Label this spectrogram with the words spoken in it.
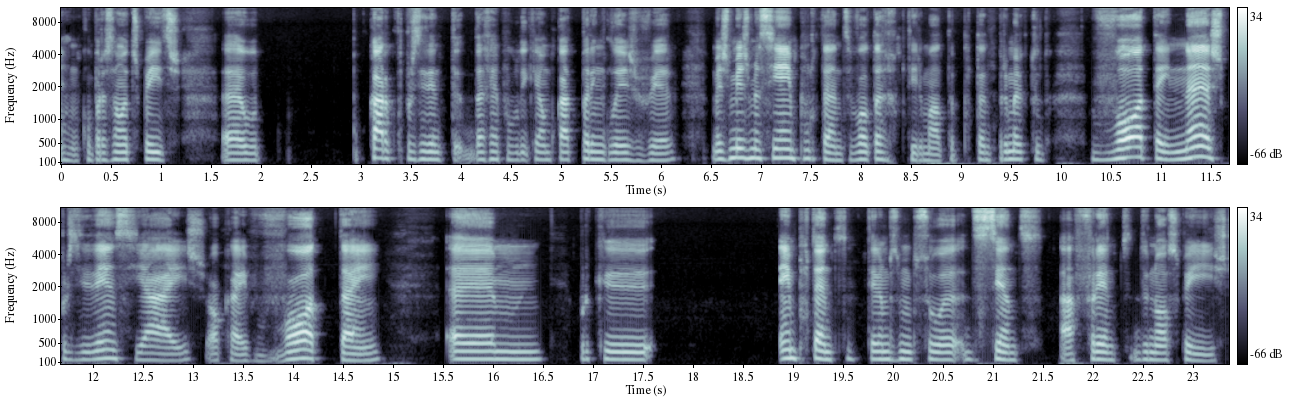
em comparação a outros países, uh, o, o, cargo de Presidente da República é um bocado para inglês ver, mas mesmo assim é importante, volto a repetir, malta. Portanto, primeiro que tudo, votem nas presidenciais, ok? Votem. Um, porque é importante termos uma pessoa decente à frente do nosso país.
